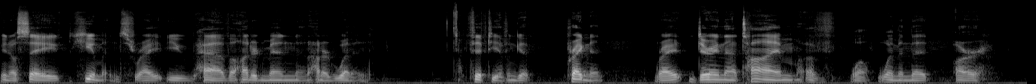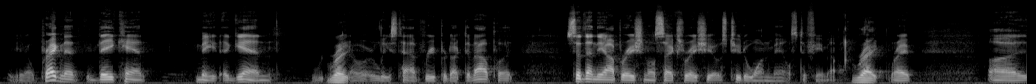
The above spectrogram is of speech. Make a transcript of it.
you know, say humans, right? You have 100 men and 100 women. 50 of them get pregnant, right? During that time of, well, women that are, you know, pregnant, they can't mate again, Right. you know, or at least have reproductive output. So then the operational sex ratio is two to one males to female Right. right? Uh,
